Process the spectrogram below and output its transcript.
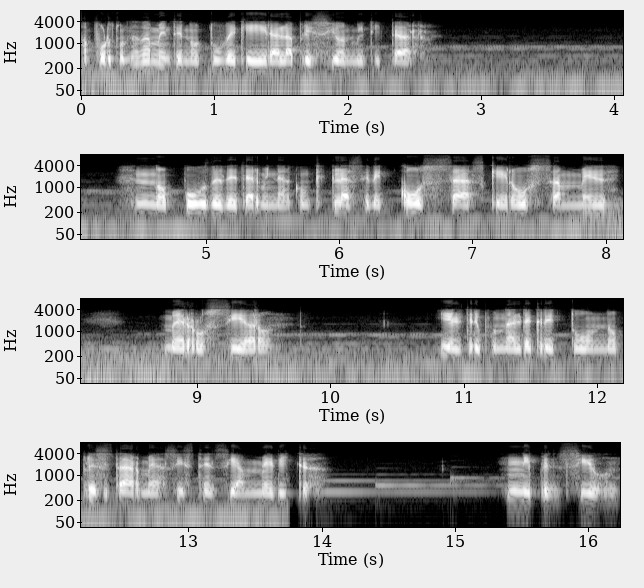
Afortunadamente no tuve que ir a la prisión militar. No pude determinar con qué clase de cosa asquerosa me, me rociaron y el tribunal decretó no prestarme asistencia médica, ni pensión,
